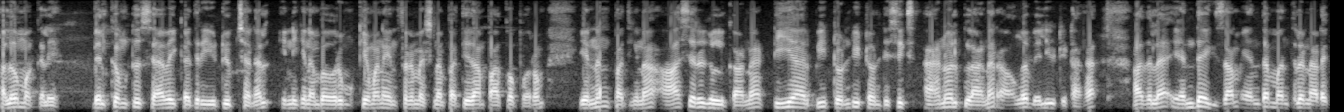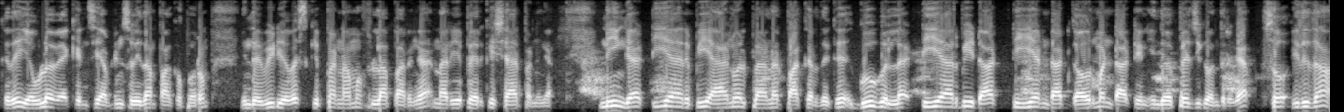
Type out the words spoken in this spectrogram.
ஹலோ மக்களே. வெல்கம் டு சேவை கதிர் யூடியூப் சேனல் இன்னைக்கு நம்ம ஒரு முக்கியமான இன்ஃபர்மேஷனை பற்றி தான் பார்க்க போகிறோம் என்னன்னு பார்த்தீங்கன்னா ஆசிரியர்களுக்கான TRB twenty twenty six annual planner அவங்க வெளியிட்டுட்டாங்க. அதில் எந்த எக்ஸாம் எந்த மந்தில் நடக்குது எவ்வளோ வேகன்சி அப்படின்னு சொல்லி தான் பார்க்க போகிறோம் இந்த வீடியோவை ஸ்கிப் பண்ணாமல் ஃபுல்லாக பாருங்கள் நிறைய பேருக்கு ஷேர் பண்ணுங்கள் நீங்கள் டிஆர்பி ஆனுவல் பிளானர் பார்க்கறதுக்கு கூகுளில் TRB dot TN dot government dot in இந்த வெப்பேஜுக்கு வந்துருங்க. ஸோ இதுதான்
